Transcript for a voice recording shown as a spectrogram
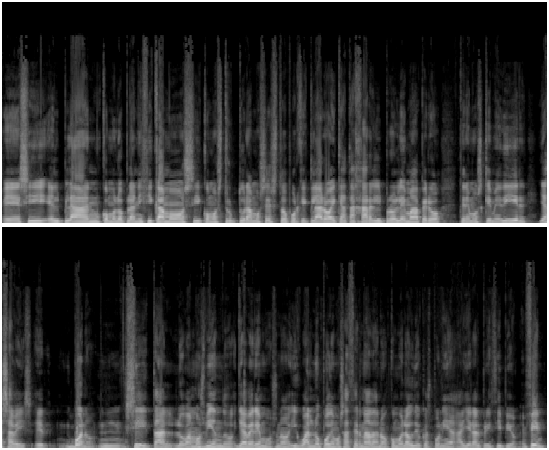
eh, si el plan, cómo lo planificamos y cómo estructuramos esto, porque claro, hay que atajar el problema, pero tenemos que medir, ya sabéis. Eh, bueno, mm, sí, tal, lo vamos viendo, ya veremos, ¿no? Igual no podemos hacer nada, ¿no? Como el audio que os ponía ayer al principio. En fin,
